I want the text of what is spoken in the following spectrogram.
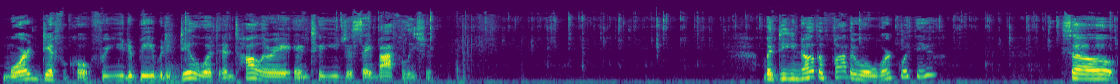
more difficult for you to be able to deal with and tolerate until you just say, bye, Felicia. But do you know the Father will work with you? So,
